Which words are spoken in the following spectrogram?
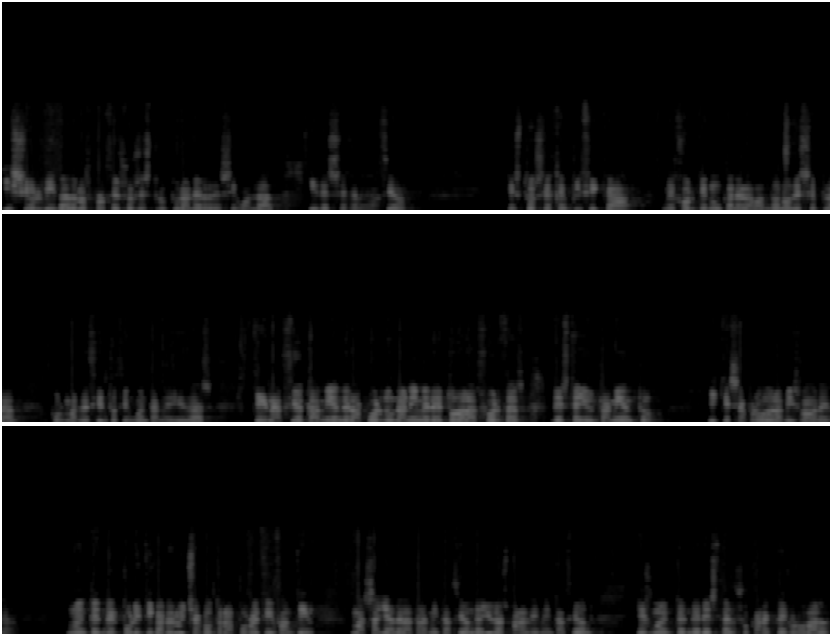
y se olvida de los procesos estructurales de desigualdad y de segregación. Esto se ejemplifica mejor que nunca en el abandono de ese plan con más de 150 medidas que nació también del acuerdo unánime de todas las fuerzas de este ayuntamiento y que se aprobó de la misma manera. No entender políticas de lucha contra la pobreza infantil más allá de la tramitación de ayudas para la alimentación es no entender esta en su carácter global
